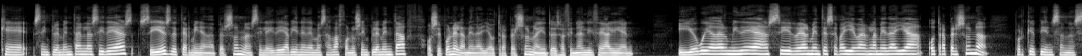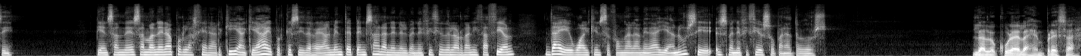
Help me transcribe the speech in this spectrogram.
Que se implementan las ideas si es determinada persona. Si la idea viene de más abajo, no se implementa o se pone la medalla a otra persona. Y entonces al final dice alguien, ¿y yo voy a dar mi idea si realmente se va a llevar la medalla otra persona? ¿Por qué piensan así? Piensan de esa manera por la jerarquía que hay, porque si realmente pensaran en el beneficio de la organización, da igual quién se ponga la medalla, ¿no? Si es beneficioso para todos. La locura de las empresas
